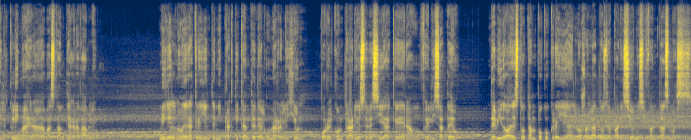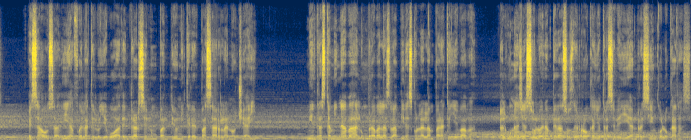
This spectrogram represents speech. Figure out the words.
el clima era bastante agradable. Miguel no era creyente ni practicante de alguna religión, por el contrario se decía que era un feliz ateo Debido a esto tampoco creía en los relatos de apariciones y fantasmas. Esa osadía fue la que lo llevó a adentrarse en un panteón y querer pasar la noche ahí. Mientras caminaba alumbraba las lápidas con la lámpara que llevaba. Algunas ya solo eran pedazos de roca y otras se veían recién colocadas.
